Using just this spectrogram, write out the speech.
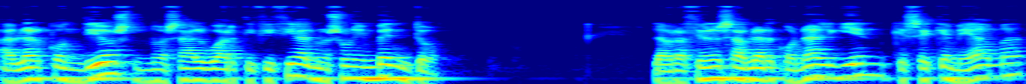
Hablar con Dios no es algo artificial, no es un invento. La oración es hablar con alguien que sé que me ama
